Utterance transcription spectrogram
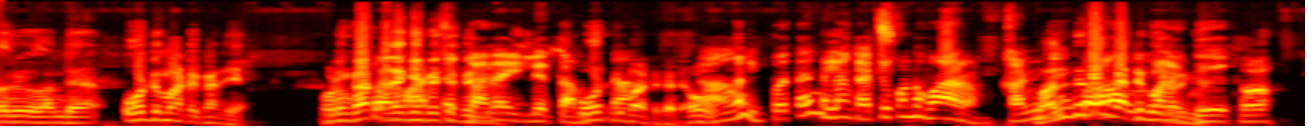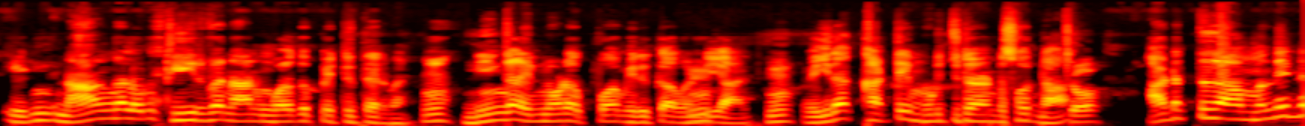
ஒரு அந்த ஓட்டு மாட்டு கதையை. ஒழுங்கா கதைக்க கதை இல்ல ஓட்டு மாட்டு கதை ஓ. நாங்க இப்பதான் எல்லாம் கற்றுக்கொண்டு வாரோம். கண்டிப்பா நாங்கள் ஒரு தீர்வை நான் உங்களுக்கு பெற்று தருவேன். நீங்கள் என்னோட எப்பவும் இருக்க வேண்டிய. இதை கட்டி முடிச்சுட்டேன்னு சொன்னா ஓ. அடுத்ததான் வந்து என்ன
